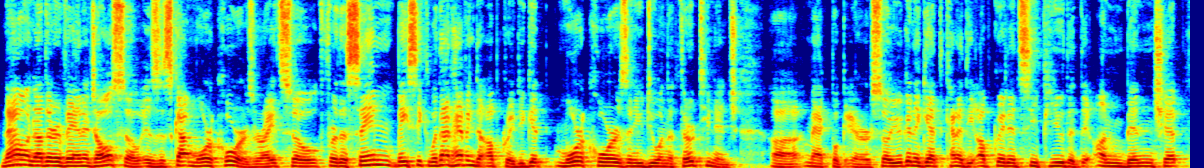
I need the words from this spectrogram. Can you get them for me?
now another advantage also is it's got more cores, right? So for the same basic, without having to upgrade, you get more cores than you do on the 13 inch uh, MacBook Air. So you're gonna get kind of the upgraded CPU, that the unbin chip.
